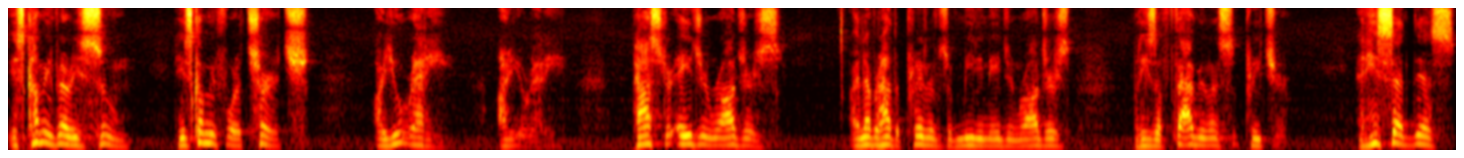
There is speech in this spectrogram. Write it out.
He's coming very soon. He's coming for a church. Are you ready? Are you ready? Pastor Adrian Rogers, I never had the privilege of meeting Adrian Rogers, but he's a fabulous preacher. And he said this,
